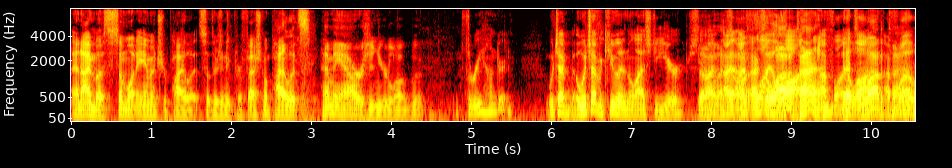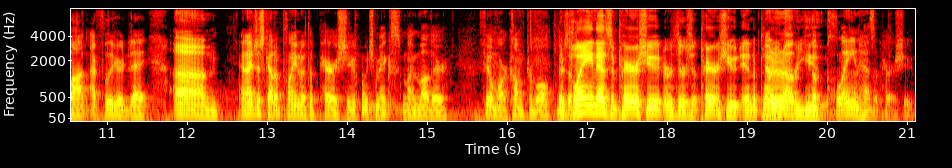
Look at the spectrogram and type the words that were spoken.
and I'm a somewhat amateur pilot. So, there's any professional pilots, How many hours in your logbook? 300, which I've which I've accumulated in the last year. So Yeah, I, that's I, I a- that's fly a lot of time. I fly That's a a lot. lot of I fly a lot. I flew here today, um, and I just got a plane with a parachute, which makes my mother feel more comfortable. The There's a plane has a parachute, or there's a parachute in the plane no, no. for you. The plane has a parachute.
